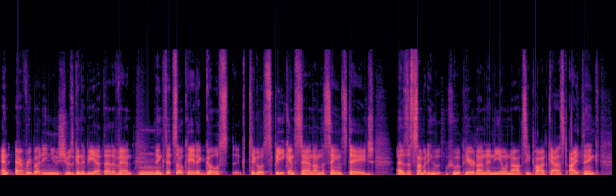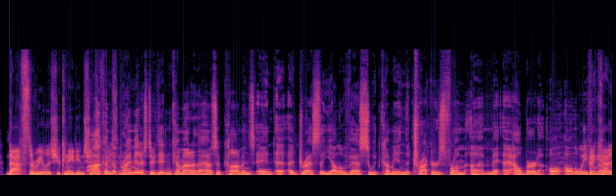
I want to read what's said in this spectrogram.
and everybody knew she was going to be at that event. Mm. Thinks it's okay to go to go speak and stand on the same stage as a, somebody who who appeared on a neo-Nazi podcast. I think that's the real issue Canadians should. How come the prime minister didn't come out of the House of Commons and uh, address the yellow vests who had come in, the truckers from uh, uh, Alberta, all, all the way from because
